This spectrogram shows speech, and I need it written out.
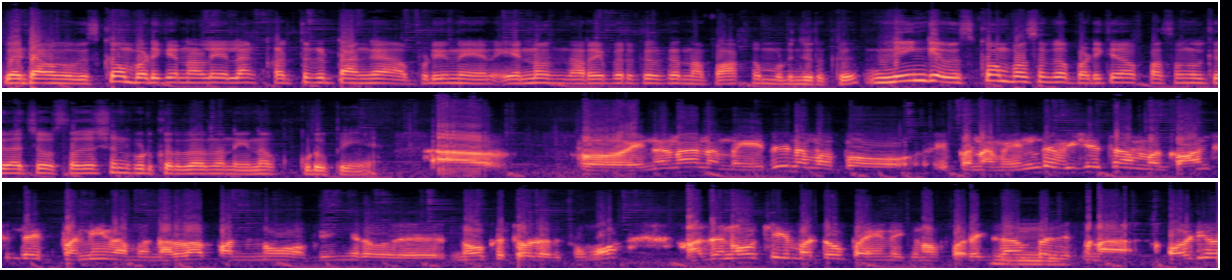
இல்லாட்டி அவங்க விஸ்காம் படிக்கிறனால எல்லாம் கற்றுக்கிட்டாங்க அப்படின்னு என்- எண்ணம் நிறைய பேருக்கு இருக்க நான் பார்க்க முடிஞ்சிருக்கு. நீங்கள் விஸ்காம் பசங்க படிக்கிற பசங்களுக்கு ஏதாச்சும் ஒரு சஜஷன் கொடுக்குறதா இருந்தா என்ன கொடுப்பீங்க? இப்போ என்னன்னா நம்ம எது நம்ம இப்போ இப்போ நம்ம எந்த விஷயத்த நம்ம கான்சென்ட்ரேட் பண்ணி நம்ம நல்லா பண்ணணும் அப்படிங்கிற ஒரு நோக்கத்தோட இருக்கோமோ அதை நோக்கி மட்டும் பயணிக்கணும். ஃபார் எக்ஸாம்பிள் இப்போ நான் ஆடியோ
